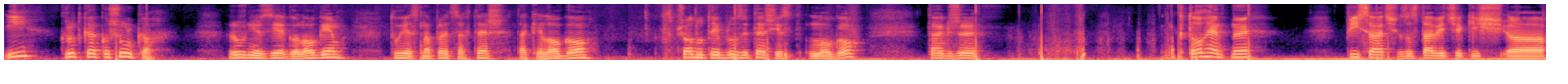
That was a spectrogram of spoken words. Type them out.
I krótka koszulka, również z jego logiem. Tu jest na plecach też takie logo. Z przodu tej bluzy też jest logo. Także kto chętny pisać, zostawić jakieś e,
